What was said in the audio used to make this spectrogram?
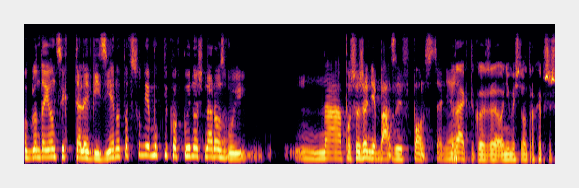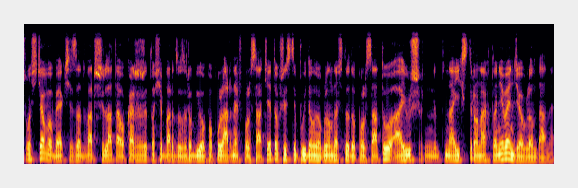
oglądających telewizję, no to w sumie mógł tylko wpłynąć na rozwój, na poszerzenie bazy w Polsce, nie? No tak, tylko że oni myślą trochę przyszłościowo, bo jak się za 2-3 lata okaże, że to się bardzo zrobiło popularne w Polsacie, to wszyscy pójdą oglądać to do Polsatu, a już na ich stronach to nie będzie oglądane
